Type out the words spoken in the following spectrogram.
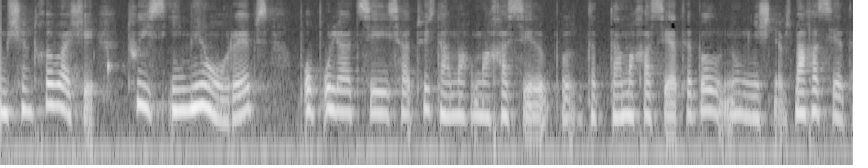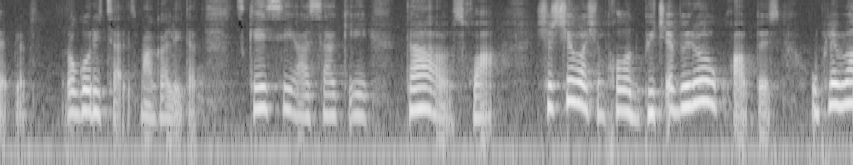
იმ შემთხვევაში თუ ის იმეორებს პოპულაციისათვის დამახასიათებელ ნუ ნიშნებს מחასიათებლებს როგორიც არის მაგალითად სქესი ასაკი და სხვა. შერჩევაში მხოლოდ ბიჭები რო ყავდეს უფლება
